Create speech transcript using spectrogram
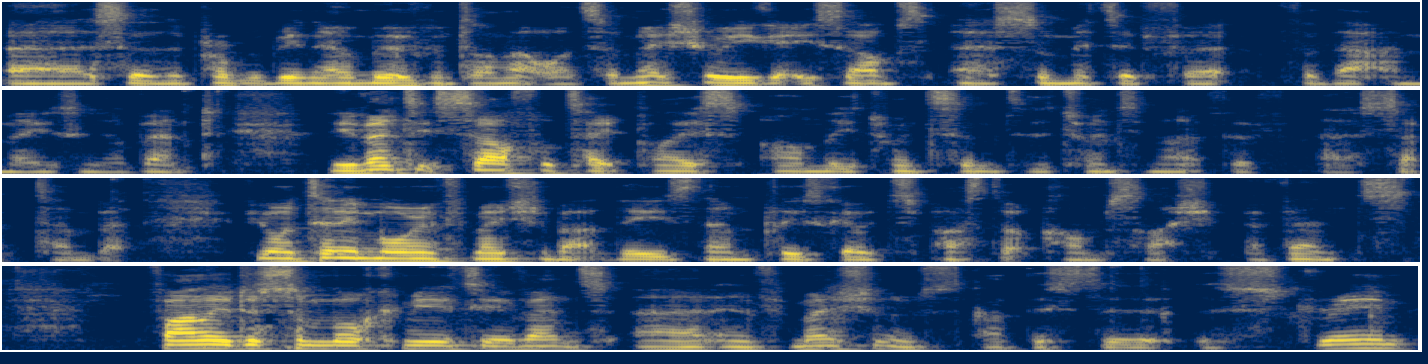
uh, so there'll probably be no movement on that one. So make sure you get yourselves uh, submitted for, for that amazing event. The event itself will take place on the 27th to the 29th of uh, September. If you want any more information about these, then please go to surpass.com slash events. Finally, just some more community events and information. I'll just add this to the stream.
